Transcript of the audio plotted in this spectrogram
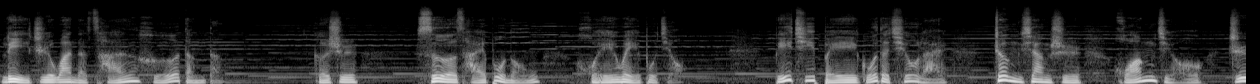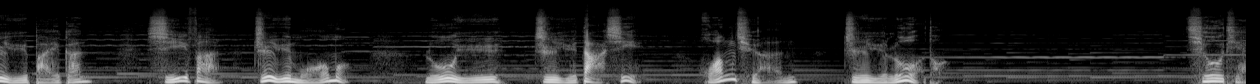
荔枝湾的残荷等等。可是，色彩不浓，回味不久，比起北国的秋来，正像是黄酒之于白干，稀饭之于馍馍。鲈鱼之于大蟹，黄犬之于骆驼。秋天，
